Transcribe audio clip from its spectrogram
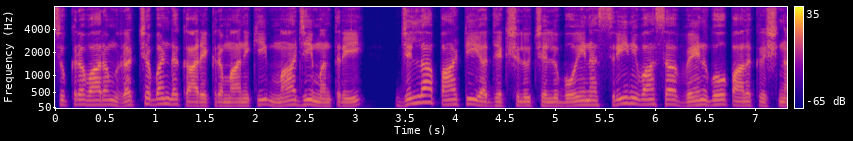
శుక్రవారం రచ్చబండ కార్యక్రమానికి మాజీ మంత్రి జిల్లా పార్టీ అధ్యక్షులు చెల్లుబోయిన శ్రీనివాస వేణుగోపాలకృష్ణ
